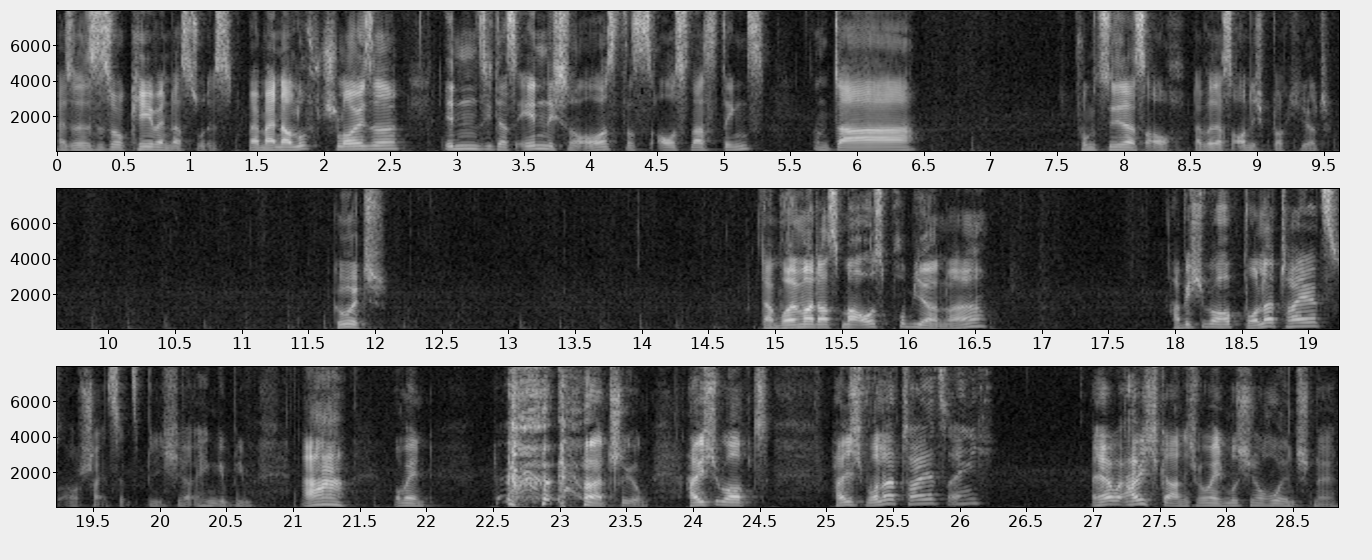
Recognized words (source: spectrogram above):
Also es ist okay, wenn das so ist. Bei meiner Luftschleuse innen sieht das ähnlich so aus, das Auslassdings. Und da funktioniert das auch. Da wird das auch nicht blockiert. Gut. Dann wollen wir das mal ausprobieren, ne? Habe ich überhaupt Volatiles? Oh, scheiße, jetzt bin ich hier hängen geblieben. Ah, Moment. Entschuldigung. Habe ich überhaupt... Habe ich Volatiles eigentlich? Ja, habe ich gar nicht. Moment, muss ich noch holen schnell.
